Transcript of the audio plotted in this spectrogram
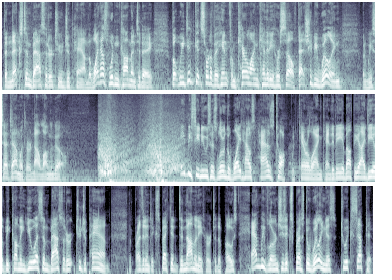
the next ambassador to Japan. The White House wouldn't comment today, but we did get sort of a hint from Caroline Kennedy herself that she'd be willing when we sat down with her not long ago. ABC News has learned the White House has talked with Caroline Kennedy about the idea of becoming U.S. ambassador to Japan. The president expected to nominate her to the post, and we've learned she's expressed a willingness to accept it.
